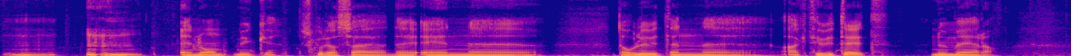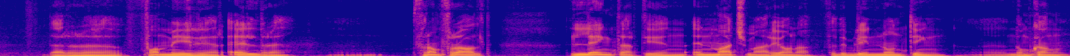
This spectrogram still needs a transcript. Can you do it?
Enormt mycket skulle jag säga. Det, är en, eh, det har blivit en eh, aktivitet numera. Där eh, familjer, äldre framförallt, längtar till en, en match med Ariana. För det blir någonting de kan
